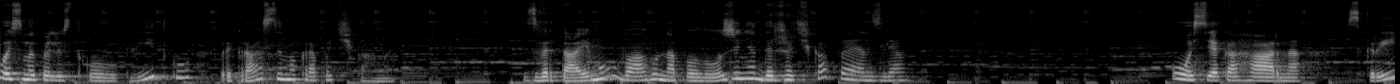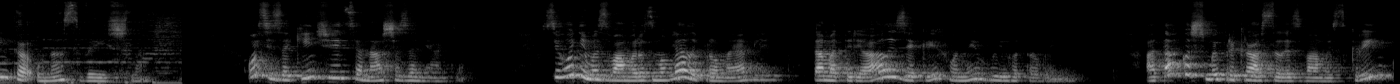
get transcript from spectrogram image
Восьмипелюсткову квітку прикрасимо крапочками. Звертаємо увагу на положення держачка пензля. Ось яка гарна скринька у нас вийшла. Ось і закінчується наше заняття. Сьогодні ми з вами розмовляли про меблі та матеріали, з яких вони виготовлені. А також ми прикрасили з вами скриньку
